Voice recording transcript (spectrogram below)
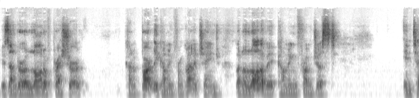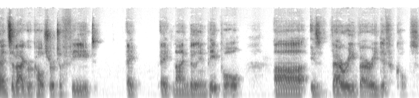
Is under a lot of pressure, kind of partly coming from climate change, but a lot of it coming from just intensive agriculture to feed eight, eight, nine billion people uh, is very, very difficult.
